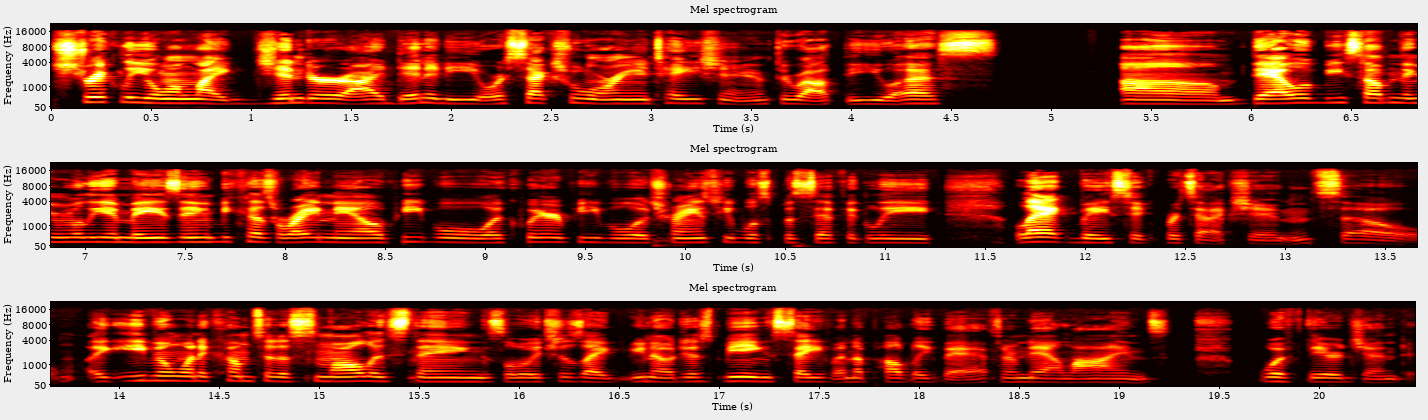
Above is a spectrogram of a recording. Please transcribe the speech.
strictly on like gender identity or sexual orientation throughout the US. Um, that would be something really amazing because right now people like queer people or trans people specifically lack basic protection. So like even when it comes to the smallest things, which is like, you know, just being safe in a public bathroom that aligns with their gender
